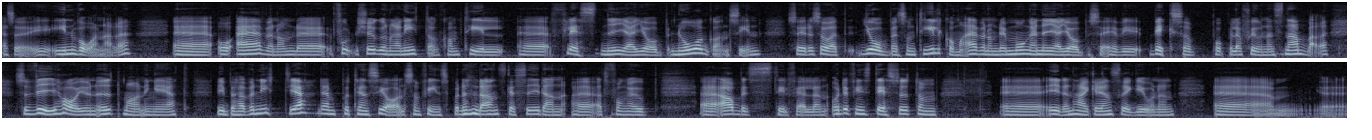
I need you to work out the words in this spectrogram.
alltså invånare. Eh, och även om det 2019 kom till eh, flest nya jobb någonsin så är det så att jobben som tillkommer, även om det är många nya jobb så är vi, växer populationen snabbare. Så vi har ju en utmaning i att vi behöver nyttja den potential som finns på den danska sidan eh, att fånga upp eh, arbetstillfällen och det finns dessutom eh, i den här gränsregionen Ehm, eh,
